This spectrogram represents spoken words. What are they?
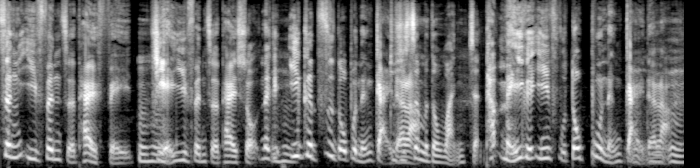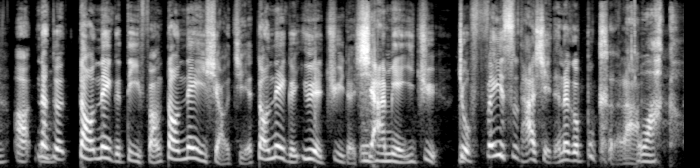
增一分则太肥，嗯减一分则太瘦，那个一个字都不能改的啦，就是这么的完整，它每一个音符都不能改的啦。嗯啊，那个到那个地方，到那一小节，到那个乐句的下面一句，就非是他写的那个不可啦。哇靠，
